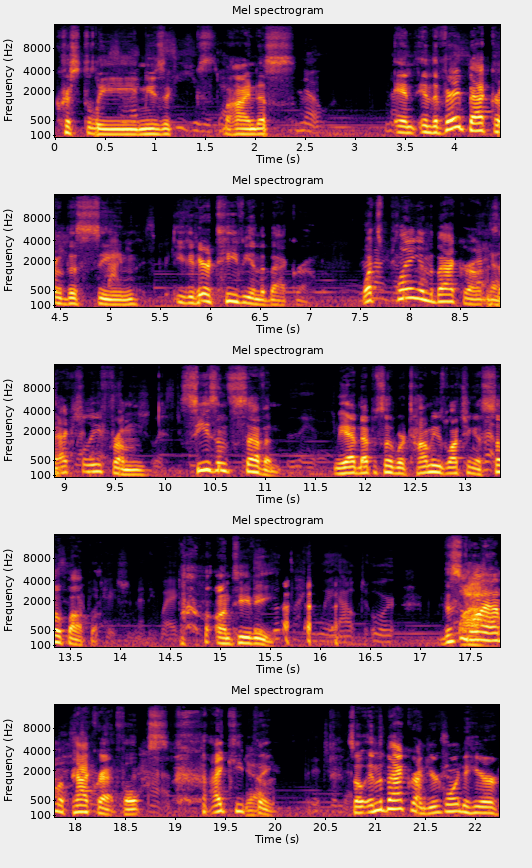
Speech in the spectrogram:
crystally can music see you again. behind us. No. And in the very background of this scene, you can hear a TV in the background. What's playing in the about background is actually from season seven. We had an episode where Tommy was watching a soap opera on TV. looked like a way out, or This is Wow. why I'm a pack rat, folks. I keep Yeah. thinking. but it turned out So in the background, you're going to hear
